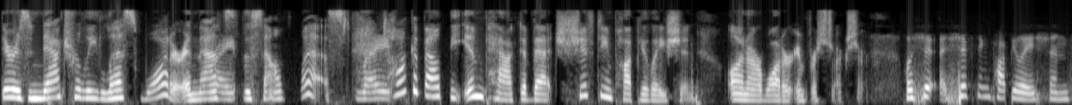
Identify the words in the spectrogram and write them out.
there is naturally less water, and that's right. the Southwest. Right. Talk about the impact of that shifting population on our water infrastructure. Well, sh- shifting populations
